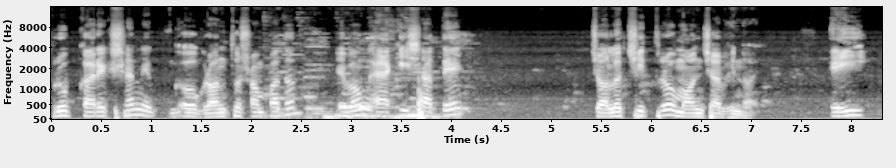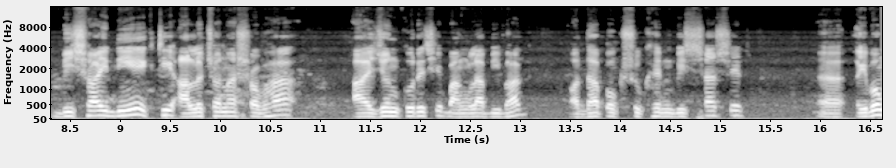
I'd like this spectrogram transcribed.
প্রুফ কারেকশন ও গ্রন্থ সম্পাদন এবং একই সাথে চলচ্চিত্র মঞ্চাভিনয়। এই বিষয় নিয়ে একটি আলোচনা সভা আয়োজন করেছে বাংলা বিভাগ, অধ্যাপক সুখেন বিশ্বাসের এবং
